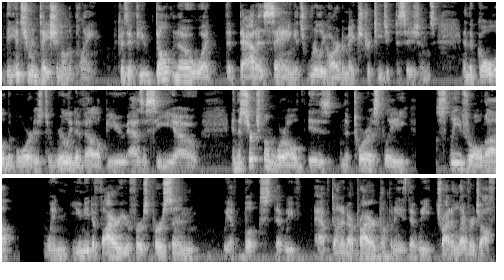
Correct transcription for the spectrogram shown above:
the instrumentation on the plane because if you don't know what the data is saying, it's really hard to make strategic decisions. And the goal of the board is to really develop you as a CEO. And the search fund world is notoriously sleeves rolled up. When you need to fire your first person, we have books that we have have done at our prior companies that we try to leverage off.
